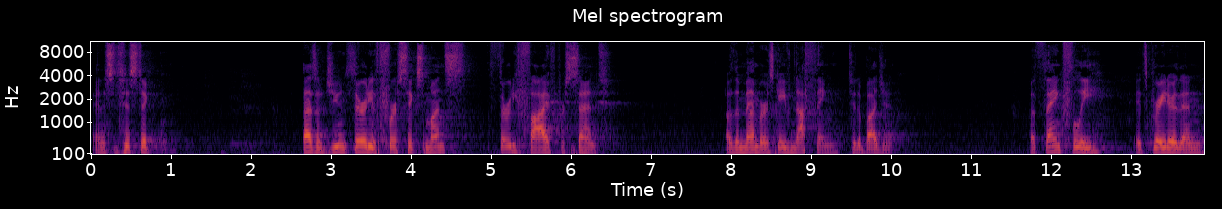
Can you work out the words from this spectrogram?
And a statistic as of June 30, the first six months, 35% of the members gave nothing to the budget. But thankfully, it's greater than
